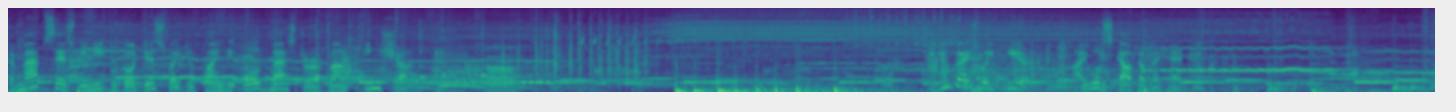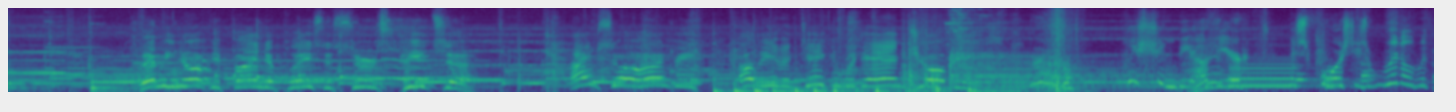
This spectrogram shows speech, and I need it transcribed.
The map says we need to go this way to find the old master of Mount Kingshan. You guys wait here. I will scout up ahead. Let me know if you find a place that serves pizza. I'm so hungry, I'll even take it with anchovies. We shouldn't be out here. This forest is riddled with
